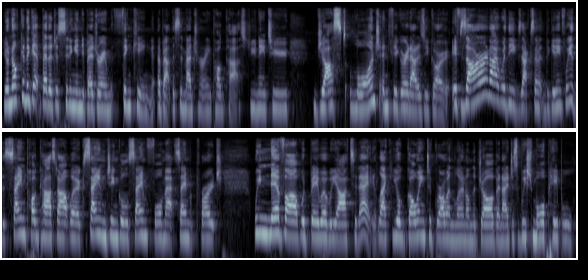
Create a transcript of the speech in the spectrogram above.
You're not going to get better just sitting in your bedroom thinking about this imaginary podcast. You need to just launch and figure it out as you go. If Zara and I were the exact same at the beginning, if we had the same podcast artwork, same jingle, same format, same approach, we never would be where we are today. Like you're going to grow and learn on the job. And I just wish more people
